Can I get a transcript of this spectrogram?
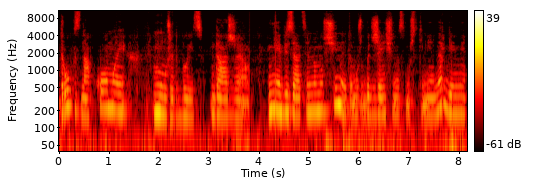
друг, знакомый, может быть даже не обязательно мужчина, это может быть женщина с мужскими энергиями,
